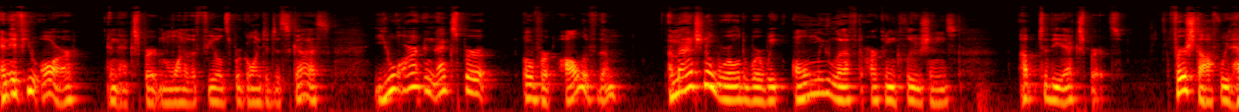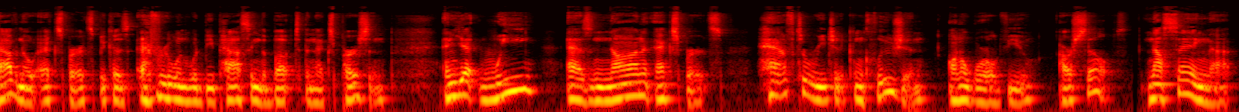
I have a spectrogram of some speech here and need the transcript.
And if you are an expert in one of the fields we're going to discuss, you aren't an expert over all of them. Imagine a world where we only left our conclusions up to the experts. First off, we'd have no experts because everyone would be passing the buck to the next person. And yet, we, as non experts, have to reach a conclusion on a worldview ourselves. Now, saying that,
